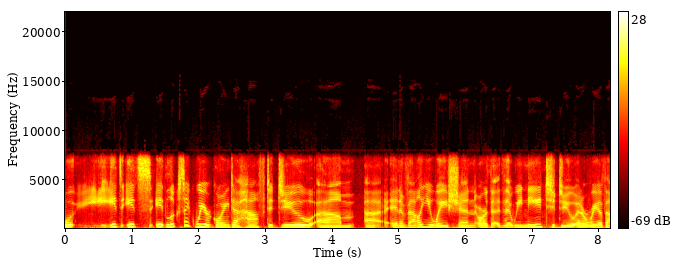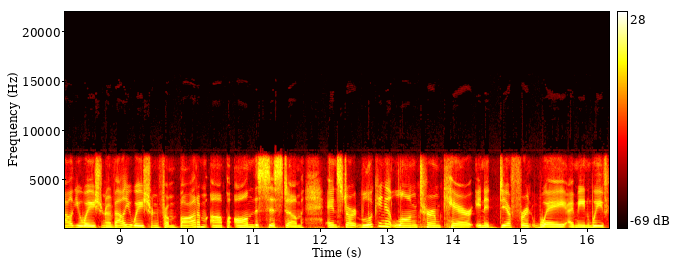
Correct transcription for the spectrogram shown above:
it, it's it looks like we are going to have to do um, uh, an evaluation, or the, that we need to do a reevaluation, evaluation from bottom up on the system, and start looking at long-term care in a different way. I mean, we've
